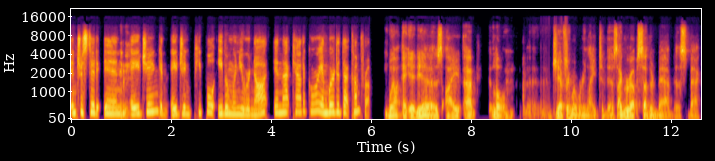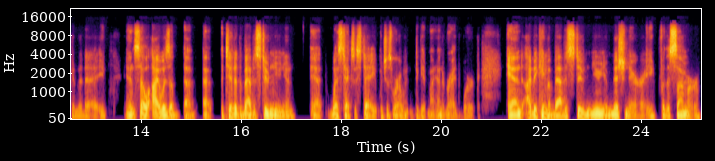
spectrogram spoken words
interested in aging and aging people even when you were not in that category? And where did that come from? Well, it is. I uh, little uh, Jeffrey will relate to this. I grew up Southern Baptist back in the day, and so I was a, a, a attended the Baptist Student Union at West Texas State, which is where I went to get my undergrad work. And I became a Baptist Student Union missionary for the summer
